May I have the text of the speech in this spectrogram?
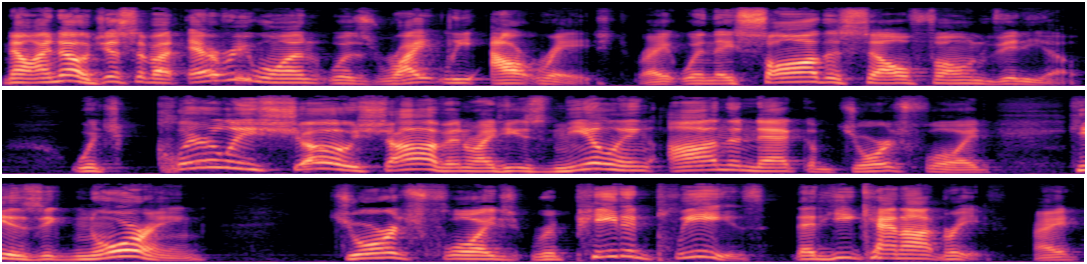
Now, I know just about everyone was rightly outraged, right, when they saw the cell phone video, which clearly shows Chauvin, right, he's kneeling on the neck of George Floyd. He is ignoring George Floyd's repeated pleas that he cannot breathe, right?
